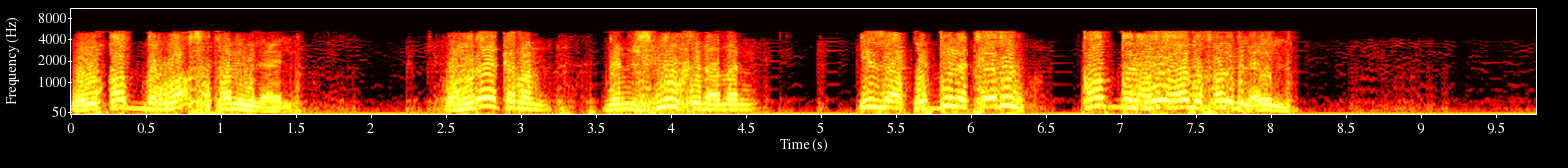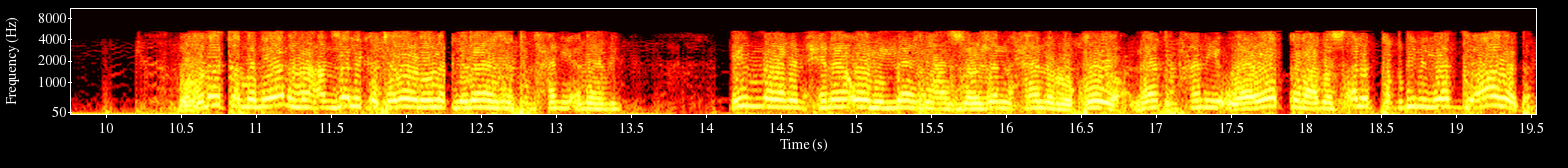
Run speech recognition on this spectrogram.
ويقبل رأس طالب العلم. وهناك من من شيوخنا من إذا قبلت يده قبل هو هذا طالب العلم. وهناك من ينهى عن ذلك تماما يقول لك لماذا تنحني أمامي. إنما الانحناء لله عز وجل حال الركوع. لا تنحني ويقرأ مسألة تقبيل اليد ابدا.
